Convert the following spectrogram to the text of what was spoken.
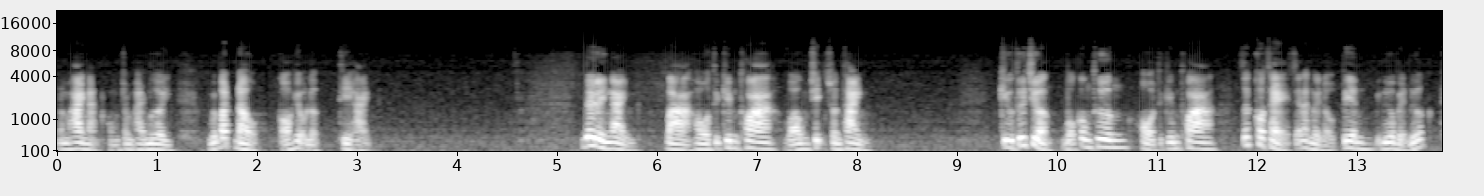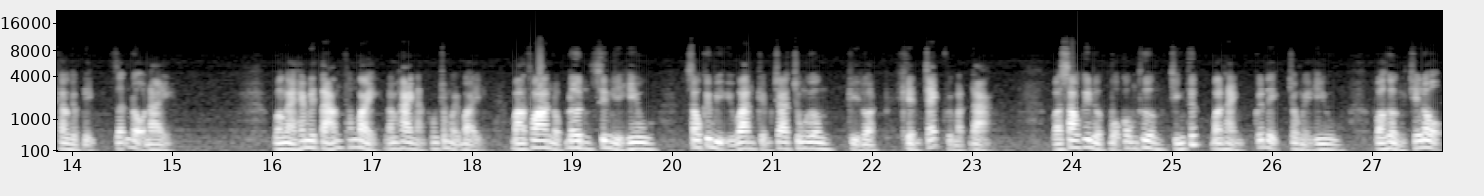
năm 2020 mới bắt đầu có hiệu lực thi hành. Đây là hình ảnh bà Hồ Thị Kim Thoa và ông Trịnh Xuân Thành. Cựu Thứ trưởng Bộ Công Thương Hồ Thị Kim Thoa rất có thể sẽ là người đầu tiên bị đưa về nước theo hiệp định dẫn độ này. Vào ngày 28 tháng 7 năm 2017, bà Thoa nộp đơn xin nghỉ hưu sau khi bị Ủy ban Kiểm tra Trung ương kỷ luật khiển trách về mặt đảng và sau khi được Bộ Công Thương chính thức ban hành quyết định cho nghỉ hưu và hưởng chế độ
